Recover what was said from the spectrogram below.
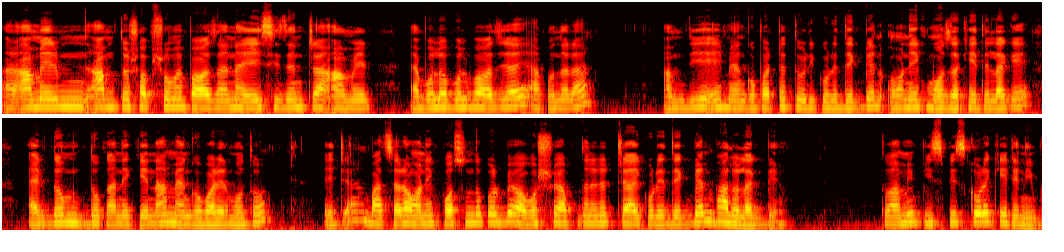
আর আমের, আম তো সব সময় পাওয়া যায় না, এই সিজনটা আমের অ্যাভেলেবল পাওয়া যায়। আপনারা আম দিয়ে এই ম্যাঙ্গো বারটা তৈরি করে দেখবেন, অনেক মজা খেতে লাগে। একদম দোকানে কেনা ম্যাঙ্গো বারের মতো। এটা বাচ্চারা অনেক পছন্দ করবে, অবশ্যই আপনারা এটা ট্রাই করে দেখবেন, ভালো লাগবে। তো আমি পিস পিস করে কেটে নিব।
